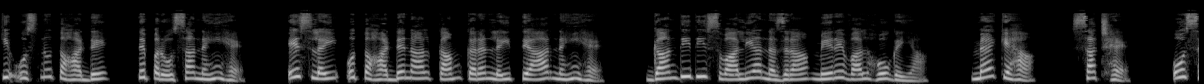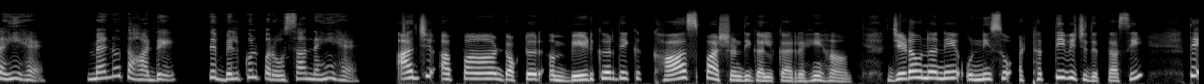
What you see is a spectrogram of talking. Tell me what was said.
ਕਿ ਉਸ ਨੂੰ ਤੁਹਾਡੇ ਤੇ ਭਰੋਸਾ ਨਹੀਂ ਹੈ, ਇਸ ਲਈ ਉਹ ਤੁਹਾਡੇ ਨਾਲ ਕੰਮ ਕਰਨ ਲਈ ਤਿਆਰ ਨਹੀਂ ਹੈ। ਗਾਂਧੀ ਦੀ ਸਵਾਲੀਆ ਨਜ਼ਰਾਂ ਮੇਰੇ ਵੱਲ ਹੋ ਗਈਆਂ। ਮੈਂ ਕਿਹਾ, ਸੱਚ ਹੈ, ਉਹ ਸਹੀ ਹੈ, ਮੈਨੂੰ ਤੁਹਾਡੇ ਤੇ ਬਿਲਕੁਲ ਭਰੋਸਾ ਨਹੀਂ ਹੈ। ਅੱਜ ਆਪਾਂ ਡਾਕਟਰ ਅੰਬੇਡਕਰ ਦੇ ਇੱਕ ਖਾਸ ਭਾਸ਼ਣ ਦੀ ਗੱਲ ਕਰ ਰਹੇ ਹਾਂ ਜਿਹੜਾ ਉਹਨਾਂ ਨੇ 1938 ਵਿੱਚ ਦਿੱਤਾ ਸੀ ਤੇ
